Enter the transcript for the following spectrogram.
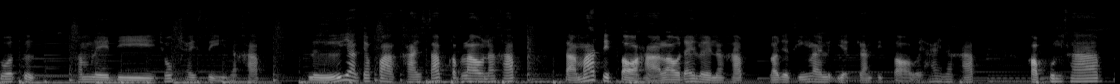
ตัวตึกทำเลดีโชคชัย4นะครับ หรืออยากจะฝากขายทรัพย์กับเรานะครับ สามารถติดต่อหาเราได้เลยนะครับ เราจะทิ้งรายละเอียดการติดต่อไว้ให้นะครับ ขอบคุณครับ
